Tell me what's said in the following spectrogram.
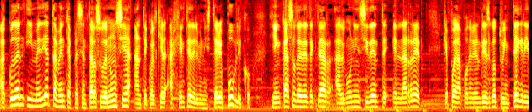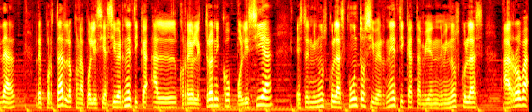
acudan inmediatamente a presentar su denuncia ante cualquier agente del Ministerio Público. Y en caso de detectar algún incidente en la red que pueda poner en riesgo tu integridad, reportarlo con la policía cibernética al correo electrónico policía, esto en minúsculas, punto cibernética, también minúsculas, arroba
